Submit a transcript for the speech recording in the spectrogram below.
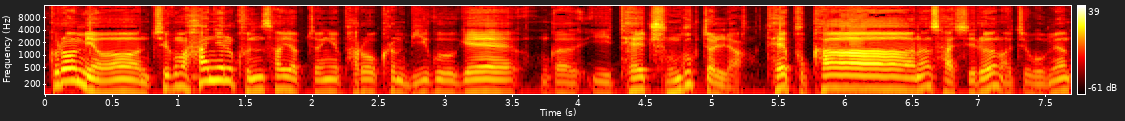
그러면 지금 한일 군사 협정이 바로 그런 미국의 그러니까 이 대중국 전략, 대북한은 사실은 어찌 보면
